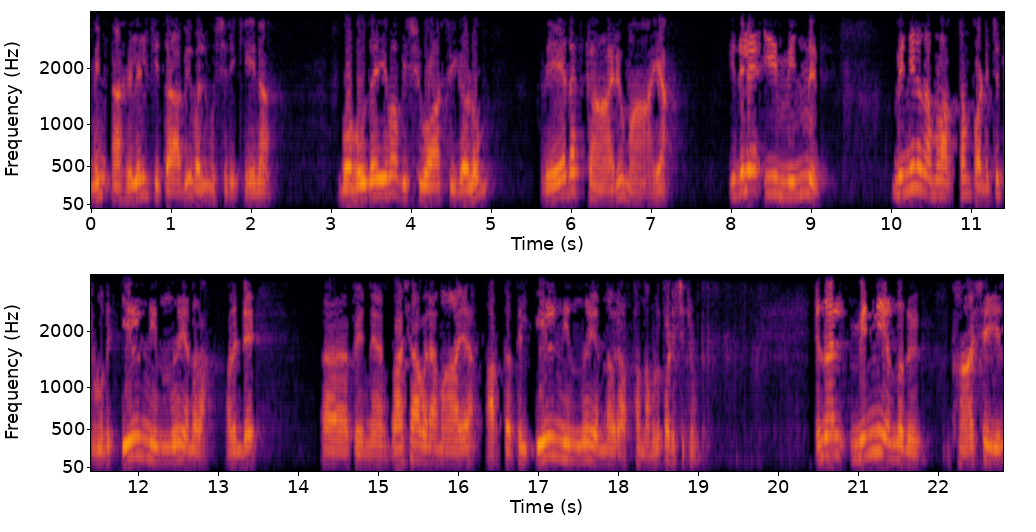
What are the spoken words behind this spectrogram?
മിൻ അഹ്ലിൽ കിതാബി വൽ മുഷ്രിഖീന ബഹുദൈവ വിശ്വാസികളും വേദക്കാരുമായ. ഇതിലെ ഈ മിന്ന് മിന്നിന് നമ്മൾ അർത്ഥം പഠിച്ചിട്ടുള്ളത് ഇൽ നിന്ന് എന്നതാണ് അതിന്റെ പിന്നെ ഭാഷാപരമായ അർത്ഥത്തിൽ ഇൽ നിന്ന് എന്ന ഒരു അർത്ഥം നമ്മൾ പഠിച്ചിട്ടുണ്ട്. എന്നാൽ മിന്നി എന്നത് ഭാഷയിൽ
